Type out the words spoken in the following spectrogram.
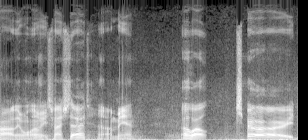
Ah, they won't let me smash that? Oh man. Oh well. Charge!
